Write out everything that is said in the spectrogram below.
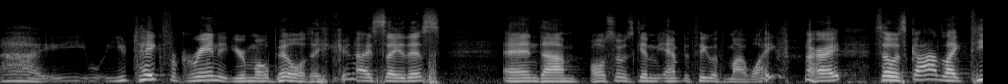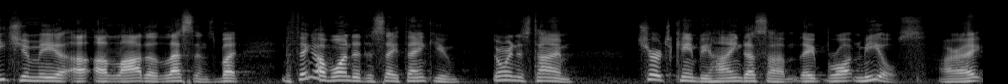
Uh, you, you, take for granted your mobility. Can I say this? And um, also, it's giving me empathy with my wife. All right. So it's God like teaching me a, a lot of lessons. But the thing I wanted to say thank you during this time, church came behind us. Um, they brought meals. All right.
